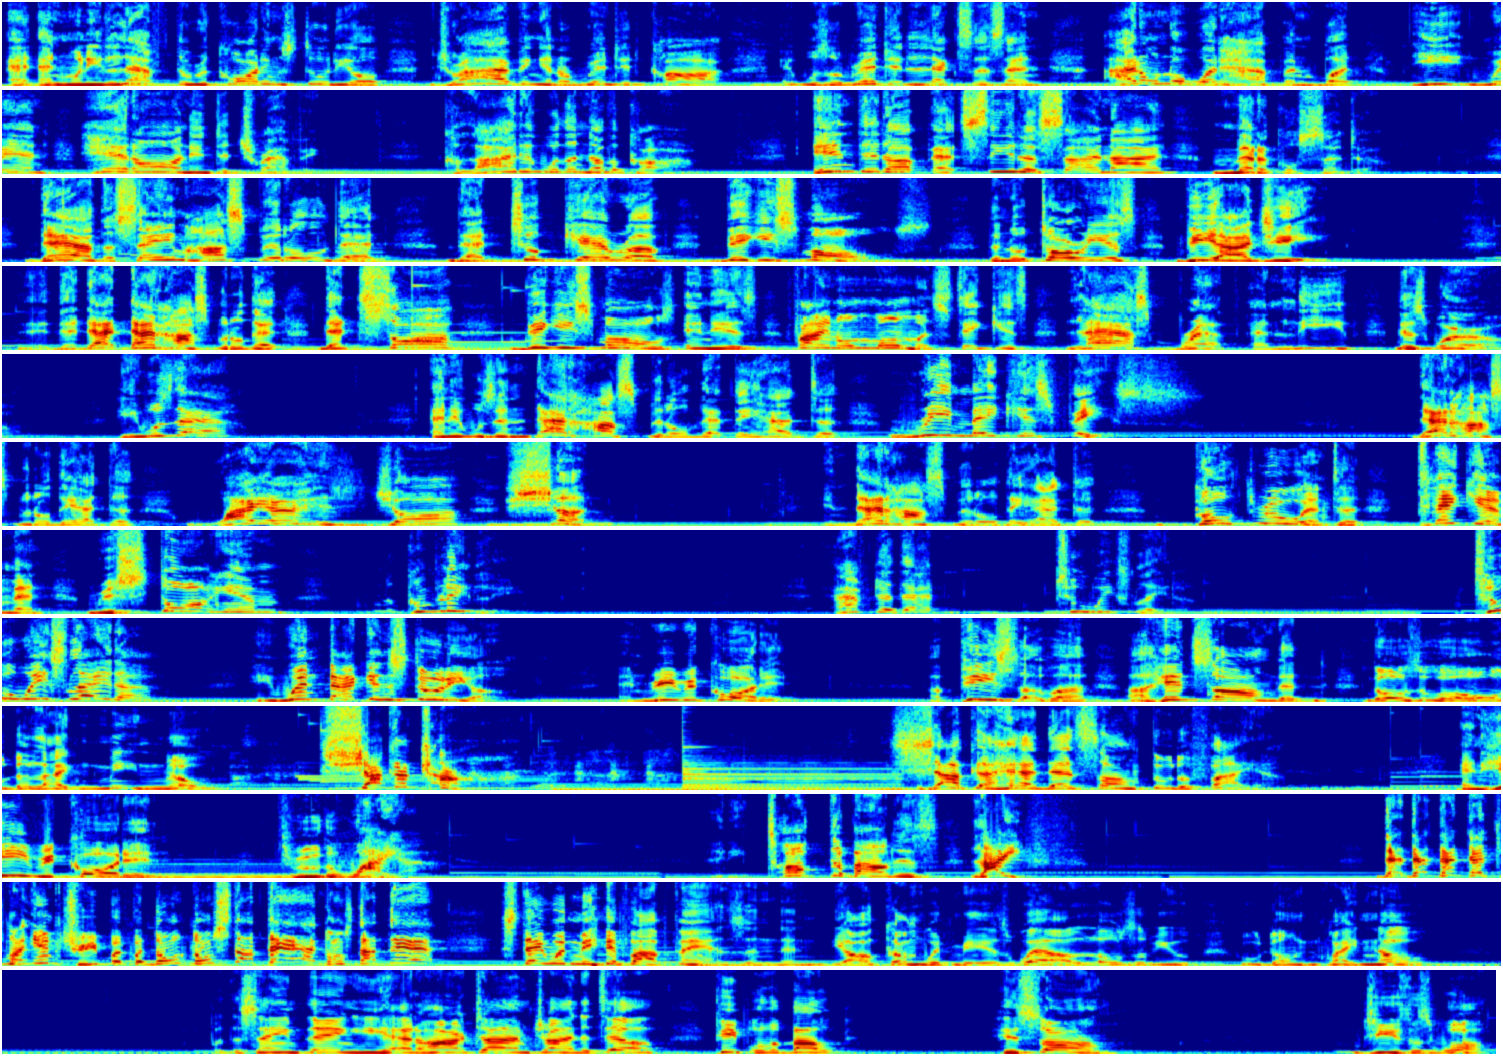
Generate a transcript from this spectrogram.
And, and when he left the recording studio, driving in a rented car, it was a rented Lexus, and I don't know what happened, but he ran head on into traffic, collided with another car, ended up at Cedar Sinai Medical Center. There, the same hospital that, that took care of Biggie Smalls, the notorious B.I.G. That, that, that hospital that, that saw Biggie Smalls in his final moments take his last breath and leave this world. He was there. And it was in that hospital that they had to remake his face That hospital, they had to wire his jaw shut. In that hospital, they had to go through and to take him and restore him completely. After that, two weeks later, two weeks later, he went back in studio and re-recorded a piece of a, a hit song that those who are older like me know. Chaka Khan. Chaka had that song through the fire. And he recorded through the wire. And he talked about his life. That, that, that, that's my entry, but, but don't, don't stop there. Don't stop there. Stay with me, hip hop fans, and, and y'all come with me as well, those of you who don't quite know. But the same thing, he had a hard time trying to tell people about his song, Jesus Walk.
